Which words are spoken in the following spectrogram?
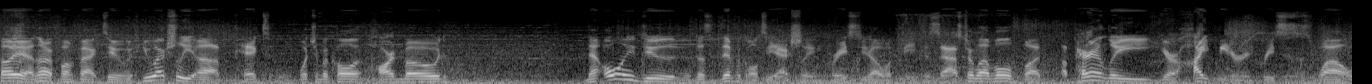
Oh yeah, another fun fact too. If you actually uh, picked what you call it hard mode, not only do does the difficulty actually increase, you know, with the disaster level, but apparently your height meter increases as well.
